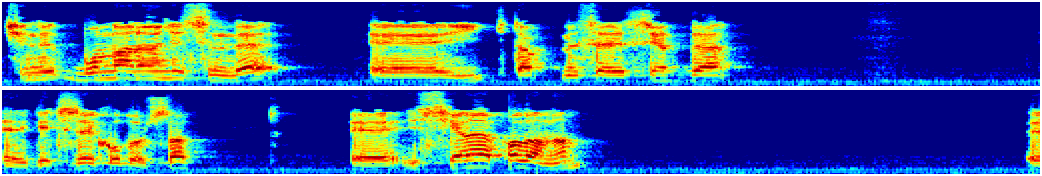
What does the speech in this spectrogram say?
Şimdi bundan öncesinde e, kitap meselesinde e, geçecek olursak e, İskender Pala'nın e,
